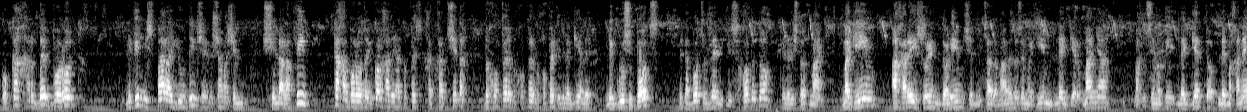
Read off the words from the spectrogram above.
כל כך הרבה בורות, לפי מספר היהודים שהיו שם של, של אלפים, ככה בורות היו, כל אחד היה תופס חתיכת שטח וחופר וחופר וחופר כדי להגיע לגוש בוץ, ואת הבוץ הזה לסחוט אותו כדי לשתות מים. מגיעים אחרי ייסורים גדולים של מצעד המוות הזה, מגיעים לגרמניה, מכניסים אותי לגטו, למחנה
